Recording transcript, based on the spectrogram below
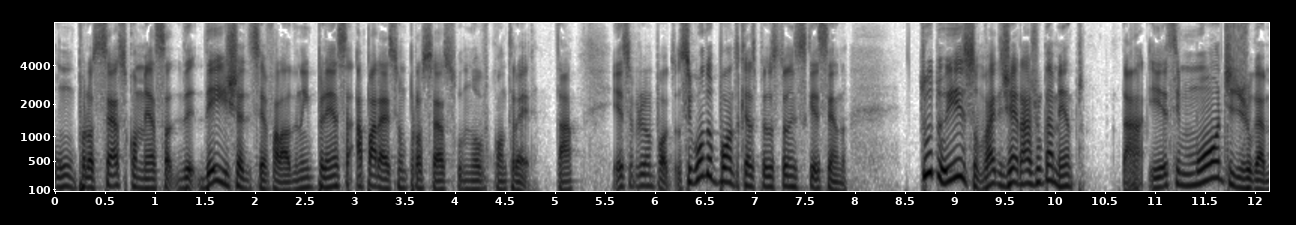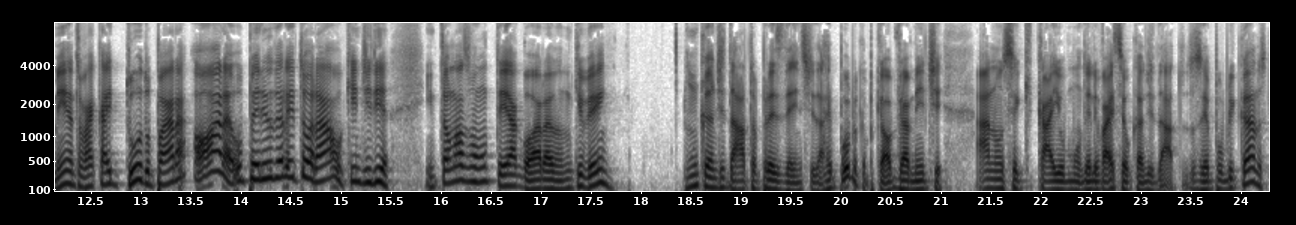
um processo começa, deixa de ser falado na imprensa, aparece um processo novo contra ele, tá? Esse é o primeiro ponto. O segundo ponto que as pessoas estão esquecendo, tudo isso vai gerar julgamento, tá? E esse monte de julgamento vai cair tudo para, ora, o período eleitoral, quem diria? Então nós vamos ter agora, ano que vem, um candidato a presidente da República, porque obviamente, a não ser que caia o mundo, ele vai ser o candidato dos republicanos,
